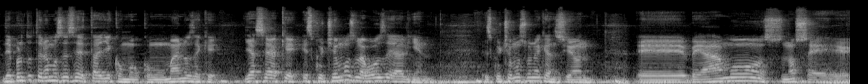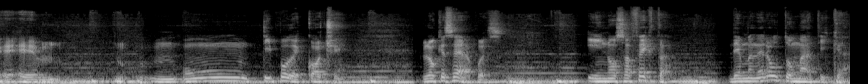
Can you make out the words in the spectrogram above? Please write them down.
de pronto tenemos ese detalle como, como humanos de que, ya sea que escuchemos la voz de alguien, escuchemos una canción, eh, veamos, no sé, eh, eh, un tipo de coche, lo que sea, pues, y nos afecta de manera automática.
